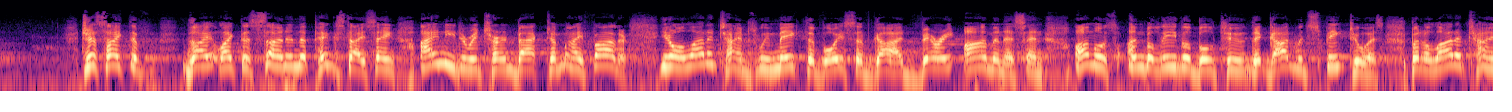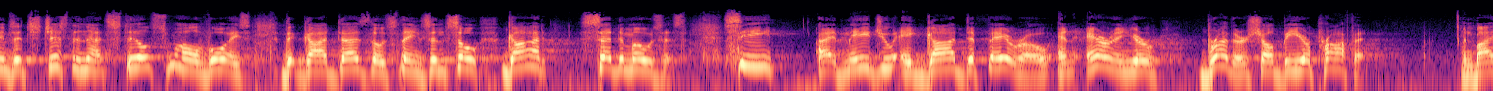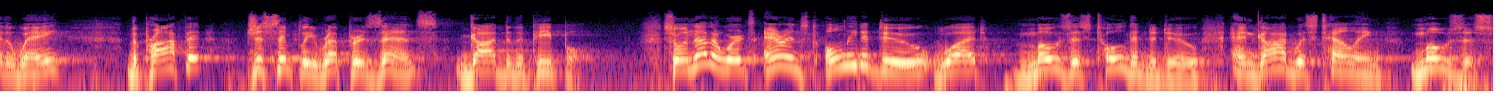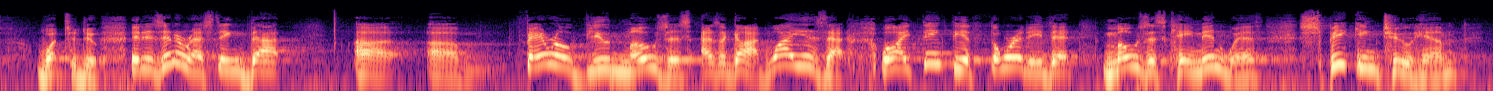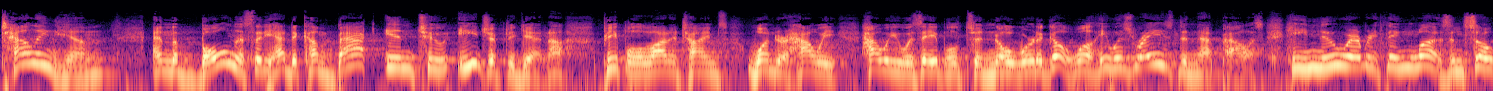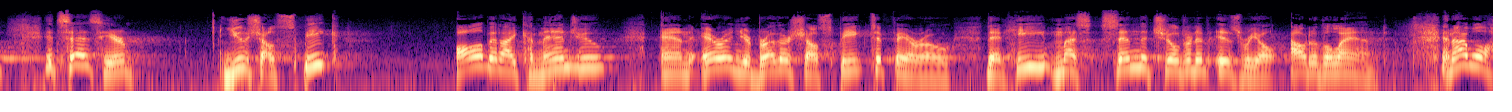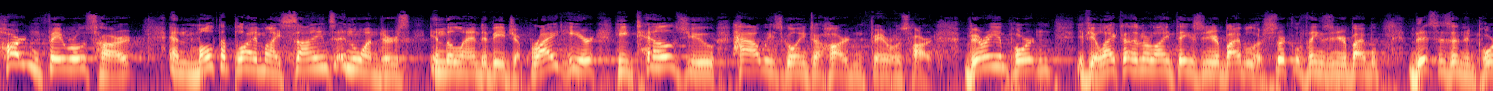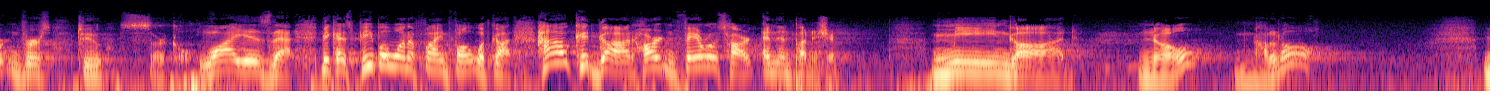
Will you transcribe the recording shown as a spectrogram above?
Just like the, like, the son in the pigsty saying, I need to return back to my father. You know, a lot of times we make the voice of God very ominous and almost unbelievable to, that God would speak to us. But a lot of times it's just in that still small voice that God does those things. And so God said to Moses, see, I have made you a God to Pharaoh and Aaron your brother shall be your prophet. And by the way, the prophet just simply represents God to the people. So, in other words, Aaron's only to do what Moses told him to do, and God was telling Moses what to do. It is interesting that uh, um, Pharaoh viewed Moses as a god. Why is that? Well, I think the authority that Moses came in with, speaking to him, telling him, and the boldness that he had to come back into Egypt again. Now, people a lot of times wonder how he, how he was able to know where to go. Well, he was raised in that palace. He knew where everything was. And so it says here, you shall speak all that I command you, and Aaron your brother shall speak to Pharaoh that he must send the children of Israel out of the land. And I will harden Pharaoh's heart and multiply my signs and wonders in the land of Egypt. Right here, he tells you how he's going to harden Pharaoh's heart. Very important. If you like to underline things in your Bible or circle things in your Bible, this is an important verse to circle. Why is that? Because people want to find fault with God. How could God harden Pharaoh's heart and then punish him? Mean God. No, not at all.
